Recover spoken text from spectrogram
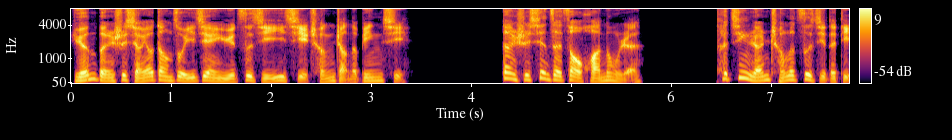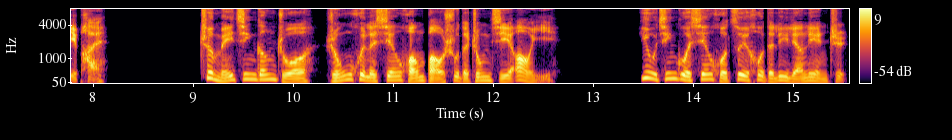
原本是想要当做一件与自己一起成长的兵器，但是现在造化弄人，他竟然成了自己的底牌。这枚金刚镯融汇了先皇宝术的终极奥义，又经过仙火最后的力量炼制，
